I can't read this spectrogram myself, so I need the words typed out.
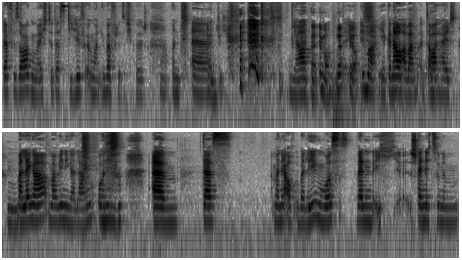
dafür sorgen möchte, dass die Hilfe irgendwann überflüssig wird. Ja. Und, äh, eigentlich. ja. ja. Immer, ne? Ja. Immer, ja, genau, aber dauert halt mhm. mal länger, mal weniger lang. Und ähm, dass man ja auch überlegen muss, wenn ich ständig zu einem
